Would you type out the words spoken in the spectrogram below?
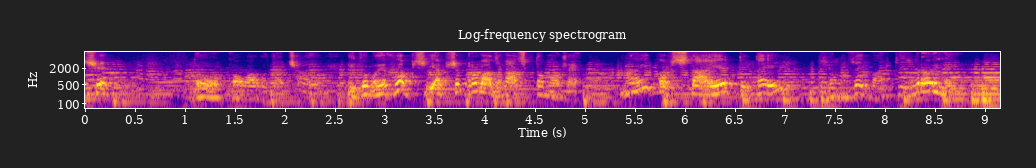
Się, dookoła otaczają. I to moje chłopcy, ja przeprowadzę was kto może. No i powstaje tutaj Związek Walki Zbrojnej.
